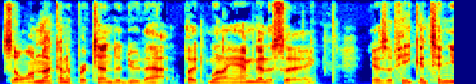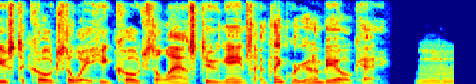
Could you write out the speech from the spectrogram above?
So I'm not going to pretend to do that. But what I am going to say is if he continues to coach the way he coached the last two games, I think we're going to be okay. hmm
